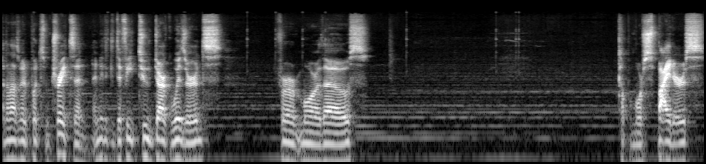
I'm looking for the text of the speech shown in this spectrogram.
That allows me to put some traits in. I need to defeat two Dark Wizards for more of those. A couple more spiders,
